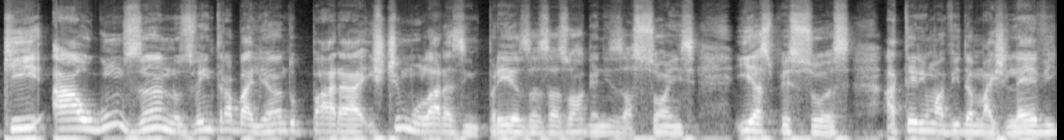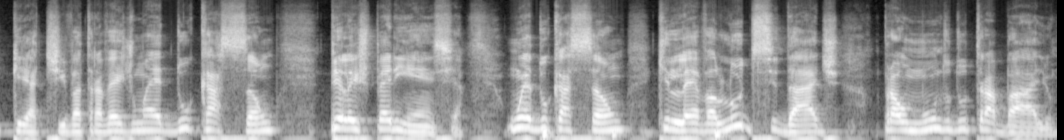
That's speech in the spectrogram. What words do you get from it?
que há alguns anos vem trabalhando para estimular as empresas, as organizações e as pessoas a terem uma vida mais leve e criativa através de uma educação pela experiência. Uma educação que leva ludicidade para o mundo do trabalho.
